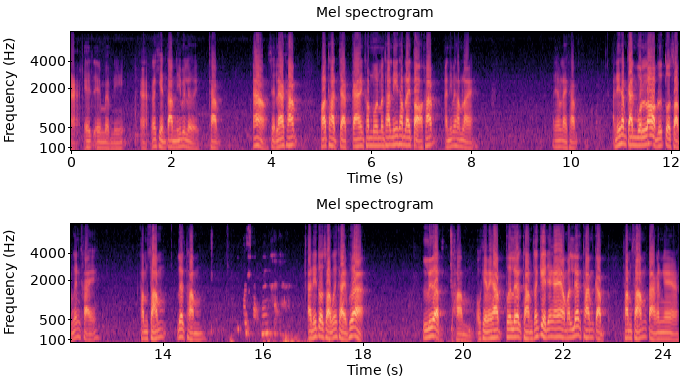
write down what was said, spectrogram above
อ่า h m แบบนี้อ่าก็เขียนตามนี้ไปเลยครับอ้าวเสร็จแล้วครับ พอถัดจากการคำนวณบรรทัดนี้ทำอะไรต่อครับ อันนี้ไม่ทำอะไร อันนี้ทำอะไรครับ อันนี้ทำการวนรอบหรือตรวจสอบเงื่อนไขทำซ้ำเลือกทำทดสอบเงื่อนไขค่ะอันนี้ตรวจสอบเงื่อนไขเพื่อเลือกทำโอเคไหมครับ เพื่อเลือกทำสังเกตยังไงอะมันเลือกทำกับทำซ้ำต่างกันไงอะ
